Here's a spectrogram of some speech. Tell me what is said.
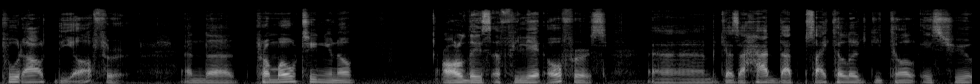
put out the offer and uh, promoting, you know, all these affiliate offers. Uh, because I had that psychological issue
